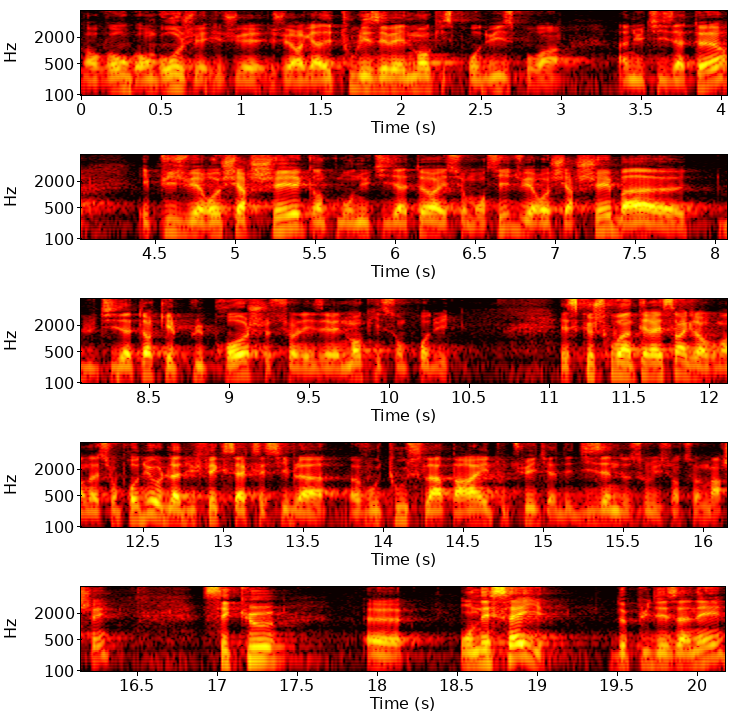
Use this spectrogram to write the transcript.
en gros, je, vais, regarder tous les événements qui se produisent pour un, utilisateur, et puis je vais rechercher, quand mon utilisateur est sur mon site, je vais rechercher bah, euh, l'utilisateur qui est le plus proche sur les événements qui sont produits. Et ce que je trouve intéressant avec la recommandation produit, au-delà du fait que c'est accessible à, vous tous, là, pareil, tout de suite, il y a des dizaines de solutions sur le marché, c'est que euh, on essaye depuis des années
